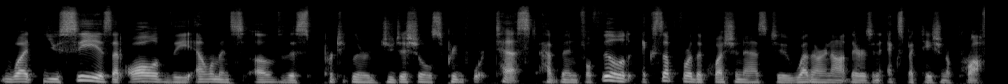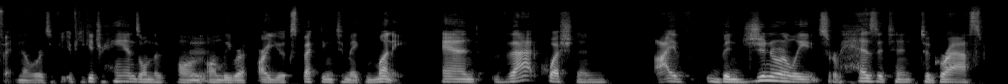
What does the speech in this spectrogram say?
what you see is that all of the elements of this particular judicial Supreme Court test have been fulfilled, except for the question as to whether or not there's an expectation of profit. In other words, if you, if you get your hands on the on, mm. on Libra, are you expecting to make money? And that question, I've been generally sort of hesitant to grasp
